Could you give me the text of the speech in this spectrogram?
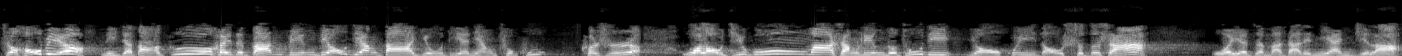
治好病，你家大哥还得搬兵调将搭救爹娘出苦。可是我老济公马上领着徒弟要回到狮子山，我也这么大的年纪了。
